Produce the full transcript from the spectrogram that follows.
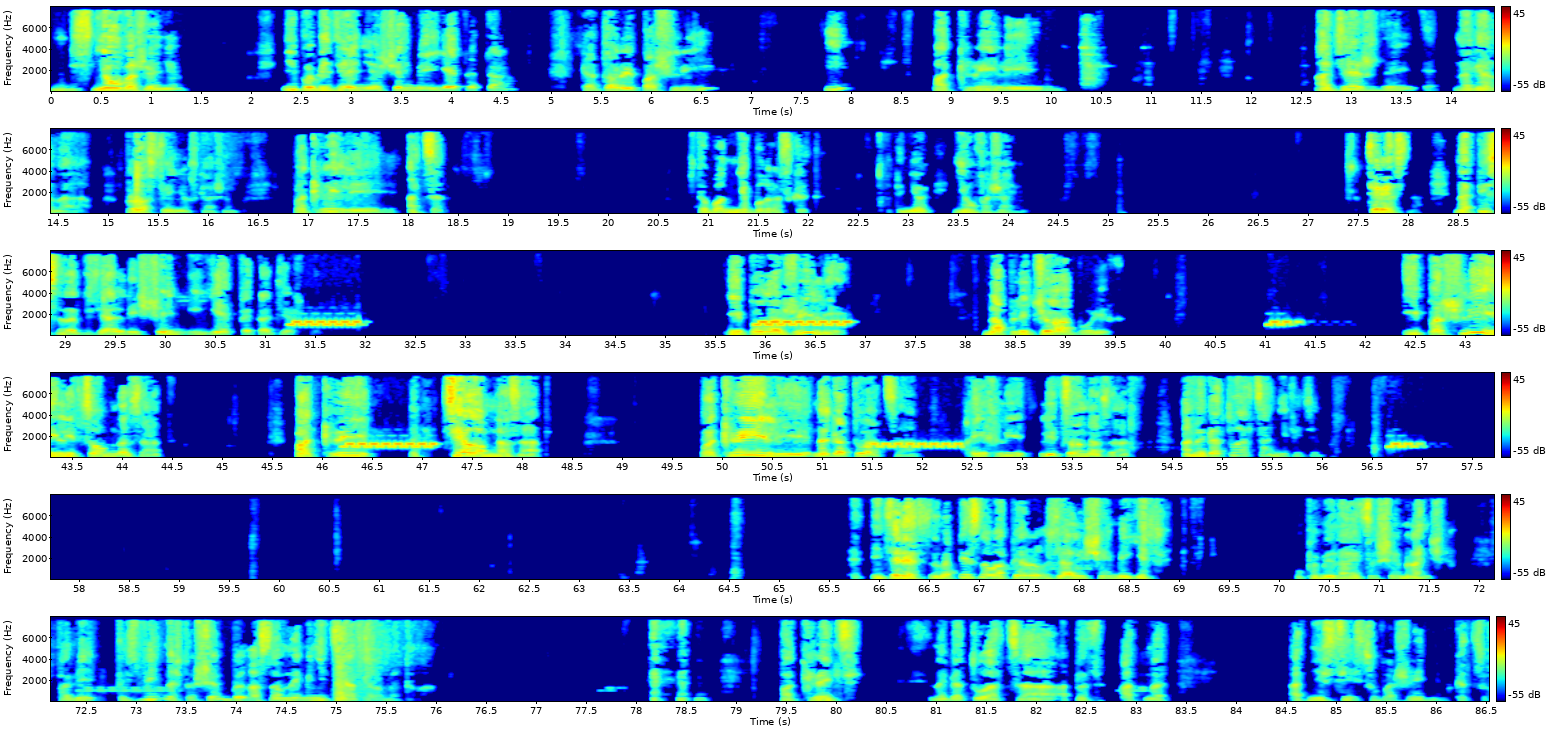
с неуважением. И поведение Шейма и Ефета, которые пошли и покрыли одеждой, наверное, просто ее, скажем, покрыли отца, чтобы он не был раскрыт. Это не, не Интересно, написано, взяли Шейм и Ефет одежду. И положили на плечо обоих и пошли лицом назад, покрыли, телом назад, покрыли наготу отца, а их ли, лицо назад, а наготу отца не видим. Интересно, написано, во-первых, взяли Шем и Ефет. Упоминается Шем раньше. То есть видно, что Шем был основным инициатором этого. Покрыть наготу отца, от, от, отнестись с уважением к отцу.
